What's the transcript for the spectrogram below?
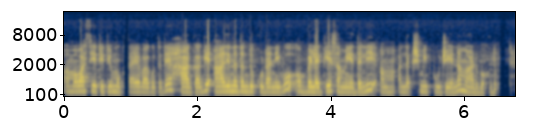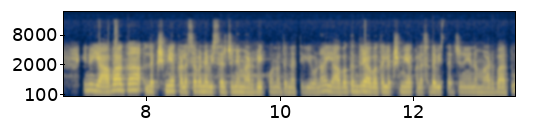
ಅಮಾವಾಸ್ಯೆ ತಿಥಿಯು ಮುಕ್ತಾಯವಾಗುತ್ತದೆ. ಹಾಗಾಗಿ ಆ ದಿನದಂದು ಕೂಡ ನೀವು ಬೆಳಗ್ಗೆ ಸಮಯದಲ್ಲಿ ಲಕ್ಷ್ಮೀ ಪೂಜೆಯನ್ನು ಮಾಡಬಹುದು. ಇನ್ನು ಯಾವಾಗ ಲಕ್ಷ್ಮಿಯ ಕಳಸವನ್ನು ವಿಸರ್ಜನೆ ಮಾಡಬೇಕು ಅನ್ನೋದನ್ನು ತಿಳಿಯೋಣ. ಯಾವಾಗಂದರೆ ಆವಾಗ ಲಕ್ಷ್ಮಿಯ ಕಳಸದ ವಿಸರ್ಜನೆಯನ್ನು ಮಾಡಬಾರ್ದು.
